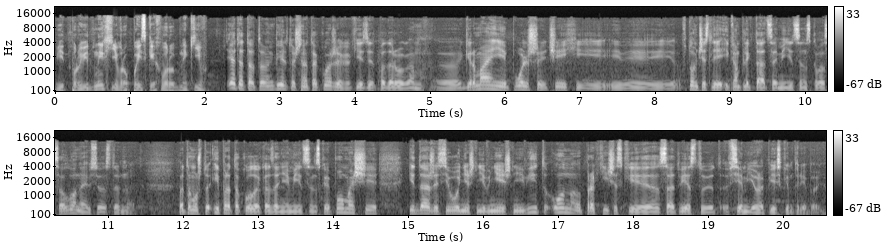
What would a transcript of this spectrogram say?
від провідних європейських виробників. Этот автомобиль точно такой же, как ездит по дорогам э, Германии, Польши, Чехии, в том числе и комплектация медицинского салона и все остальное. Потому что и протокол оказания медицинской помощи, и даже сегодняшний внешний вид, он практически соответствует всем европейским требованиям.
